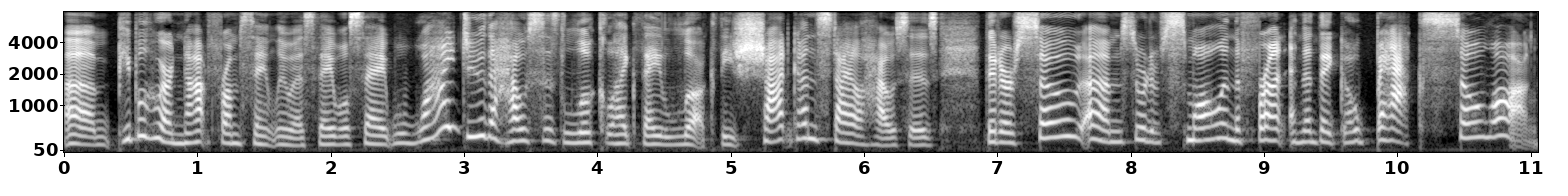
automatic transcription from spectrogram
Um, people who are not from St. Louis, they will say, "Well, why do the houses look like they look? These shotgun style houses that are so um, sort of small in the front and then they go back so long.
